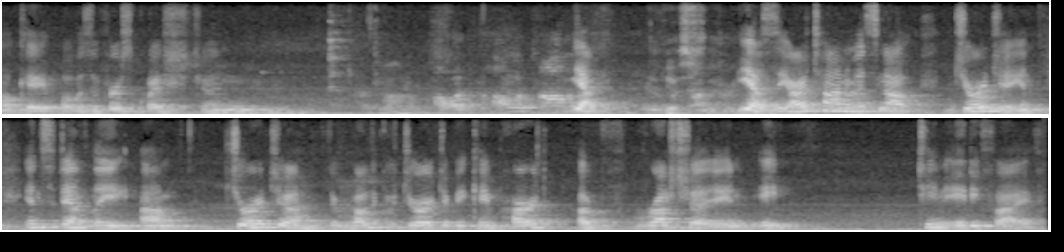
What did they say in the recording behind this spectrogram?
okay, what was the first question? Autonomous. How, how autonomous Yeah. is Yes, the country? Yes, they are autonomous now. Georgia, in, incidentally, um, Georgia, the Republic of Georgia, became part of Russia in 1885.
